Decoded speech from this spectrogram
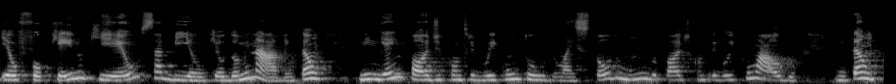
eu foquei no que eu sabia, o que eu dominava. Então, ninguém pode contribuir com tudo, mas todo mundo pode contribuir com algo. Então,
